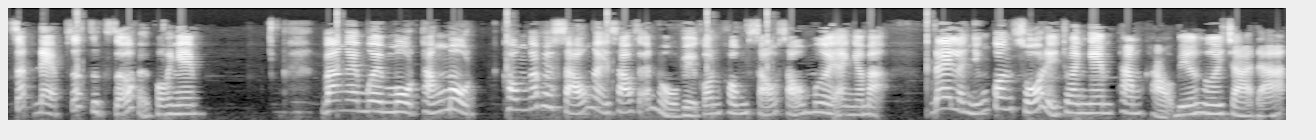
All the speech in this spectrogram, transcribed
Rất đẹp, rất rực rỡ phải không anh em? Và ngày 11 tháng 1 không gấp cho 6 ngày sau sẽ nổ về con 0660 anh em ạ. Đây là những con số để cho anh em tham khảo bia hơi trà đá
